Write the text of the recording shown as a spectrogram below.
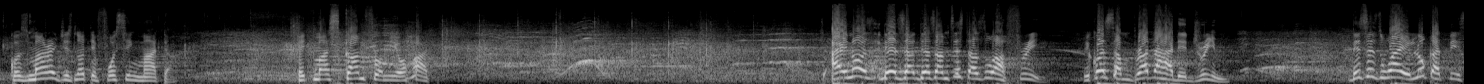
Because marriage is not a forcing matter. It must come from your heart. I know there's, a, there's some sisters who are free because some brother had a dream. This is why, look at this.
